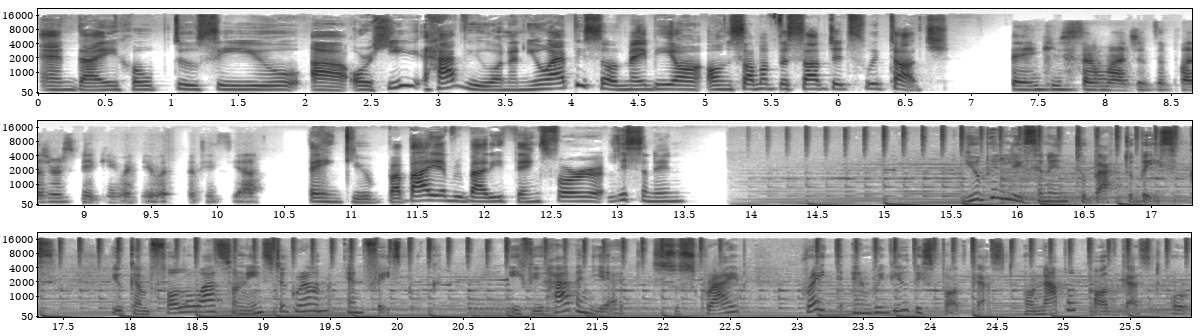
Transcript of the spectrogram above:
And I hope to see you uh, or he have you on a new episode, maybe on, on some of the subjects we touch. Thank you so much. It's a pleasure speaking with you, Leticia. Thank you. Bye bye, everybody. Thanks for listening. You've been listening to Back to Basics. You can follow us on Instagram and Facebook. If you haven't yet, subscribe Rate and review this podcast on Apple Podcast or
